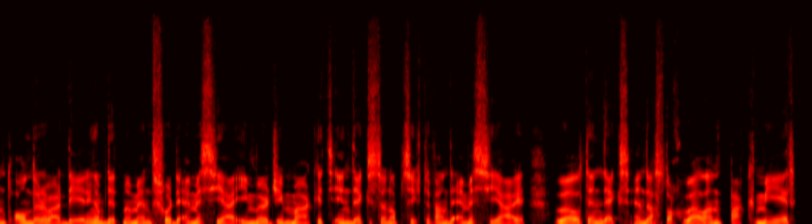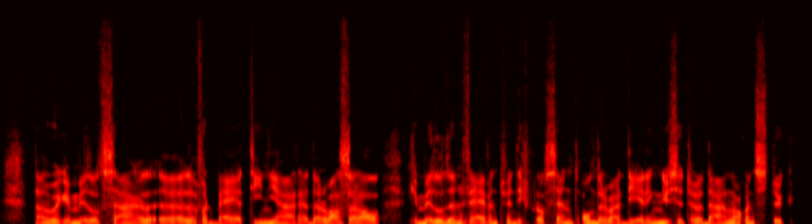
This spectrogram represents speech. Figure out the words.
37% onderwaardering op dit moment voor de MSCI Emerging Markets Index ten opzichte van de MSCI World Index. En dat is toch wel een pak meer dan we gemiddeld zagen uh, de voorbije tien jaar. Hè. Daar was er al gemiddeld een 25% onderwaardering. Nu zitten we daar nog een stuk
